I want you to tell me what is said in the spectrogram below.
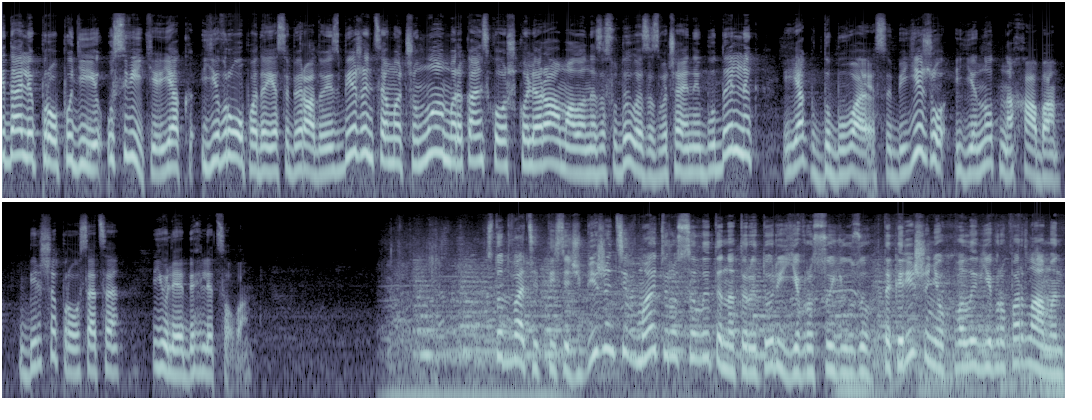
І далі про події у світі, як Європа дає собі раду із біженцями, чому американського школяра мало не засудили за звичайний будильник, і як добуває собі їжу єнотна хаба. Більше про усе це Юлія Бігліцова. 120 тисяч біженців мають розселити на території Євросоюзу. Таке рішення ухвалив Європарламент.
